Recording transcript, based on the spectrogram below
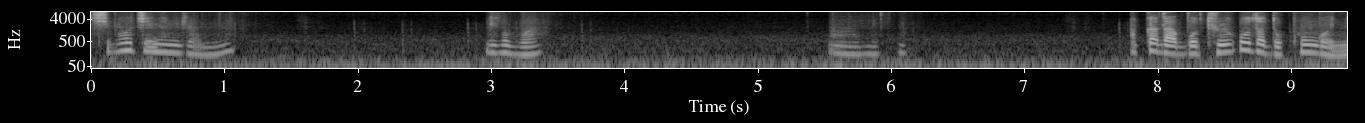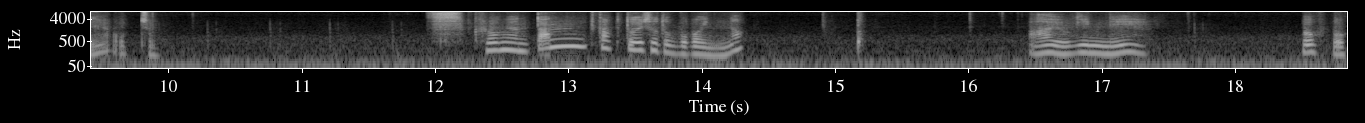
집어지는 게 없네? 이거 뭐야? 아, 이거. 아까 나 뭐 들고 다 놓고 온 거 있나요? 없죠. 그러면 딴 각도에서도 뭐가 있나? 아, 여기 있네. 호호호호.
